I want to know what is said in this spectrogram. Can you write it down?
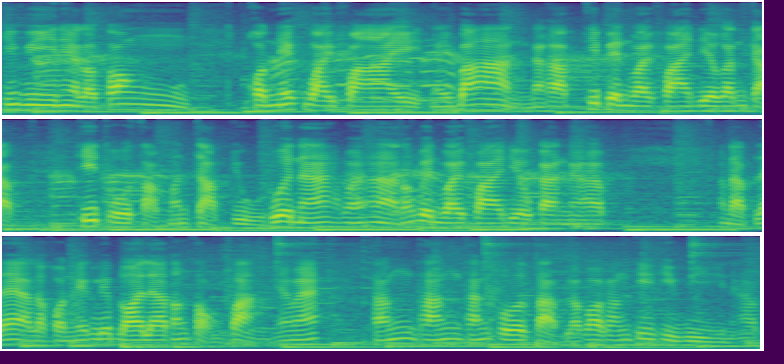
ทีวีเนี่ยเราต้อง Connect Wi-Fi ในบ้านนะครับที่เป็น Wi-Fi เดียวกันกับที่โทรศัพท์มันจับอยู่ด้วยนะต้องเป็น Wi-Fi เดียวกันนะครับอันดับแรกเรา Connect เรียบร้อยแล้วทั้งสองฝั่งใช่ไหมทั้งทั้งทั้งโทรศัพท์แล้วก็ทั้งที่ทีวีนะครับ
